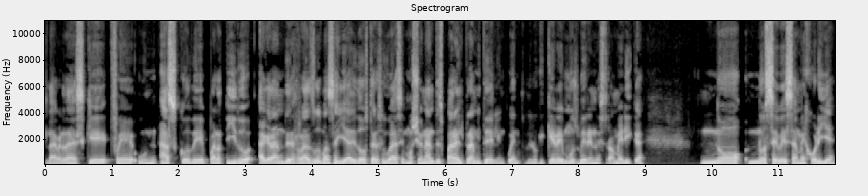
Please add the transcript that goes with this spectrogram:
La verdad es que fue un asco de partido a grandes rasgos, más allá de dos, tres jugadas emocionantes para el trámite del encuentro, de lo que queremos ver en nuestra América no, no se ve esa mejoría.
